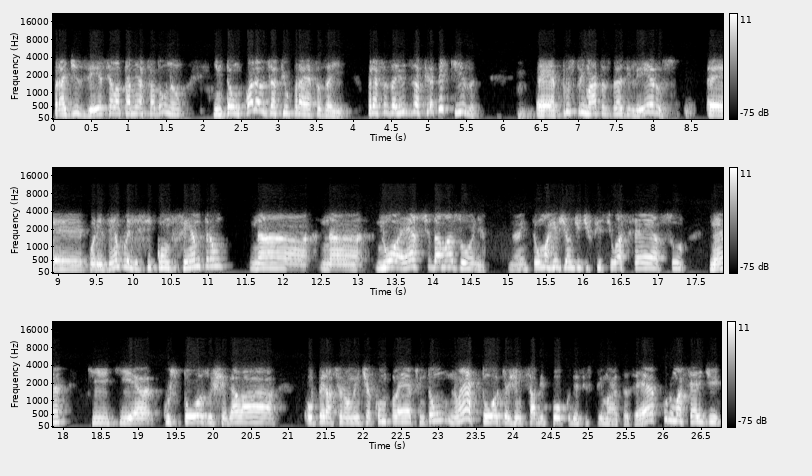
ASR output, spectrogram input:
para dizer se ela está ameaçada ou não. Então, qual é o desafio para essas aí? Para essas aí, o desafio é pesquisa. É, para os primatas brasileiros, é, por exemplo, eles se concentram na, na, no oeste da Amazônia. Né? Então, uma região de difícil acesso, né? que, que é custoso chegar lá, operacionalmente é complexo. Então, não é à toa que a gente sabe pouco desses primatas, é por uma série de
